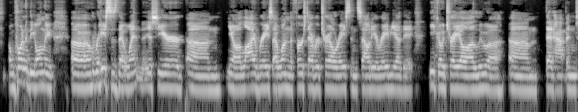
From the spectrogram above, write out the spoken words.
one of the only uh, races that went this year. Um, you know a live race I won the first ever trail race in Saudi Arabia the Eco Trail AlUla um, that happened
